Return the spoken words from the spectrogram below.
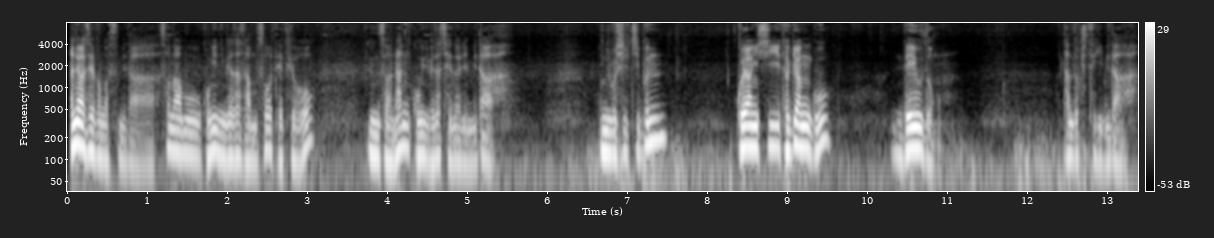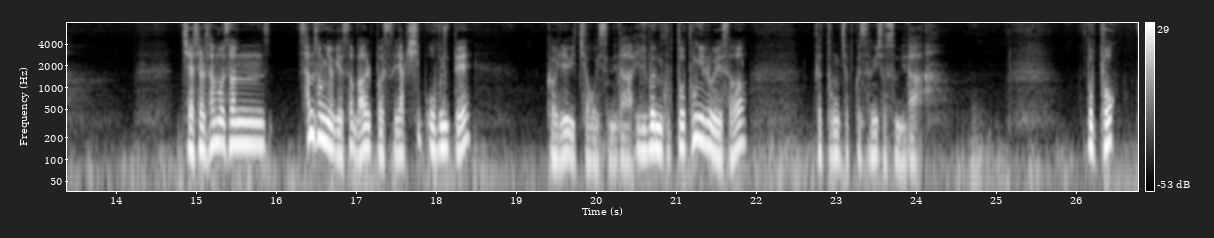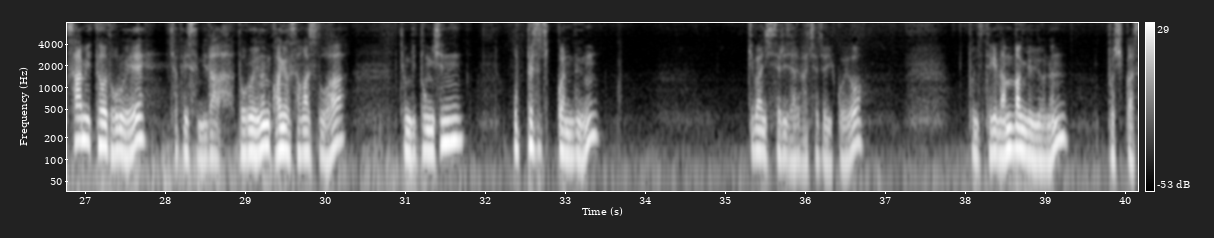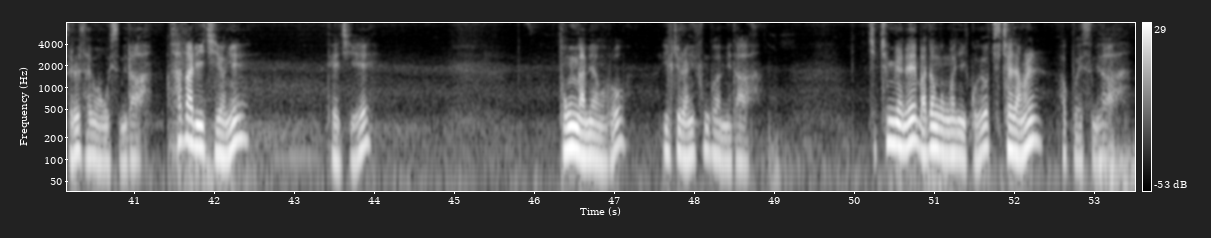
안녕하세요. 반갑습니다. 소나무 공인중개사사무소 대표 윤선한 공인중개사 채널입니다. 오늘 보실 집은 고양시 덕양구 내유동 단독주택입니다. 지하철 3호선 삼성역에서 마을버스 약 15분대 거리에 위치하고 있습니다. 1번 국도 통일로에서 교통 접근성이 좋습니다. 노폭 4m 도로에 접해 있습니다. 도로에는 광역상하수도와 전기통신, 오폐수 직관 등 기반 시설이 잘 갖춰져 있고요. 본주택의 난방 연료는 도시가스를 사용하고 있습니다. 사다리 지형의 대지에 동남향으로 일조량이 풍부합니다. 집 측면에 마당 공간이 있고요. 주차장을 확보했습니다.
